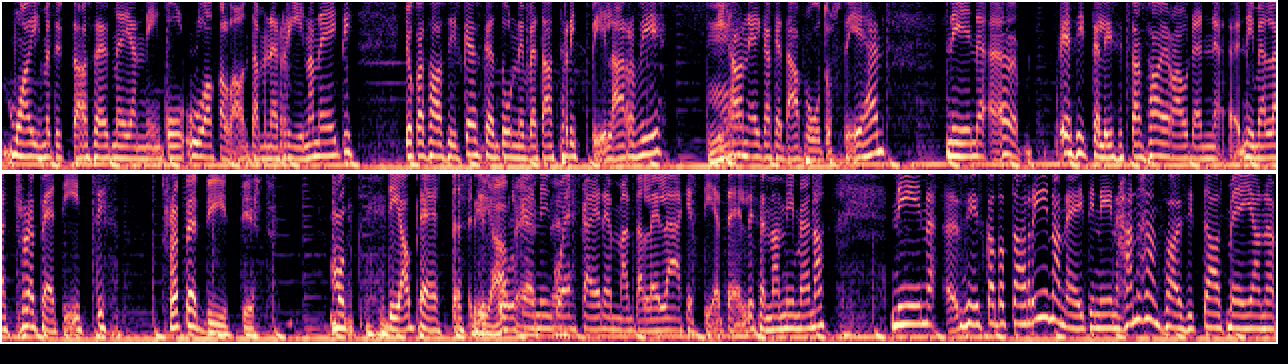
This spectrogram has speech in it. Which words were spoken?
mua ihmetyttää se, että meidän niin kuin, luokalla on tämmöinen riinaneiti, joka saa siis kesken tunnin vetää trippiä lärviä. Mm. Ihan eikä ketään puutu siihen. Niin äh, esitteli sitten tämän sairauden nimellä trepetiittis. Trepediittis. Mutta diabetes siis diabetes. kulkee niin kuin ehkä enemmän tälle lääketieteellisenä nimenä. Niin äh, siis katsotaan Riinaneiti, niin hän sai sitten täältä meidän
